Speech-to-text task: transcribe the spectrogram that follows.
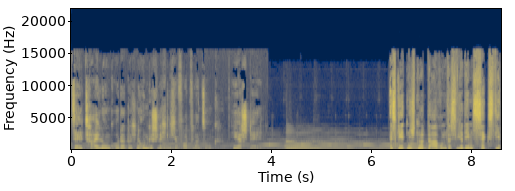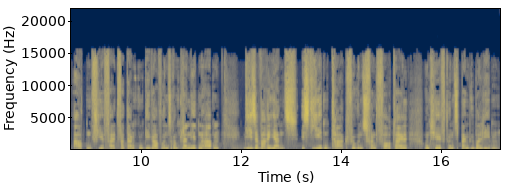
Zellteilung oder durch eine ungeschlechtliche Fortpflanzung herstellen. Es geht nicht nur darum, dass wir dem Sex die Artenvielfalt verdanken, die wir auf unserem Planeten haben. Diese Varianz ist jeden Tag für uns von Vorteil und hilft uns beim Überleben.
